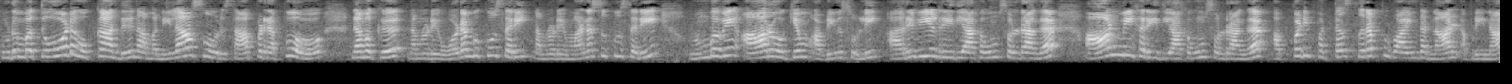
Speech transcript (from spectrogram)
குடும்பத்தோடு உட்காந்து நம்ம நிலாசம் ஒரு சாப்பிட்றப்போ நமக்கு நம்மளுடைய உடம்புக்கும் சரி நம்மளுடைய மனசுக்கும் சரி ரொம்பவே ஆரோக்கியம் அப்படின்னு சொல்லி அறிவியல் ரீதியாகவும் சொல்றாங்க ஆன்மீக ரீதியாகவும் சொல்றாங்க. அப்படிப்பட்ட சிறப்பு வாய்ந்த நாள் அப்படின்னா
